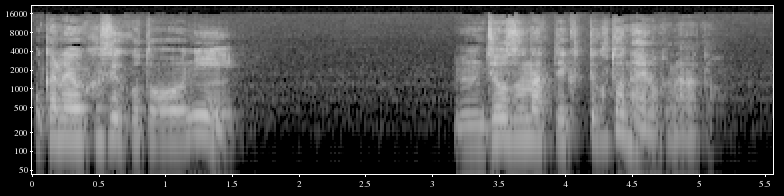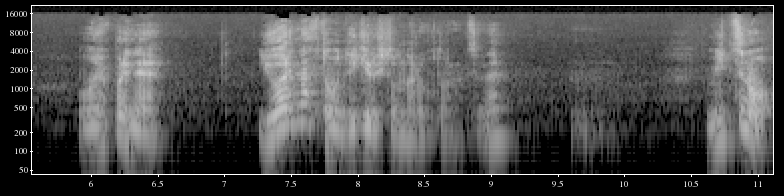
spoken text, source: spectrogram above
お金を稼ぐことに、うん、上手になっていくってことはないのかなと。やっぱりね言われなくてもできる人になることなんですよね。うん、3つの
